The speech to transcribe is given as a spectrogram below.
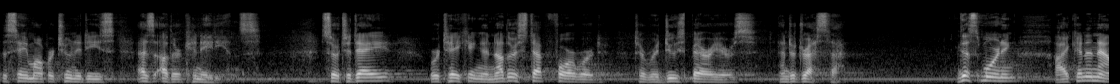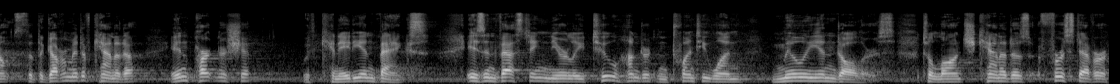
the same opportunities as other Canadians. So today, we're taking another step forward to reduce barriers and address that. This morning, I can announce that the Government of Canada, in partnership with Canadian banks, is investing nearly $221 million to launch Canada's first ever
